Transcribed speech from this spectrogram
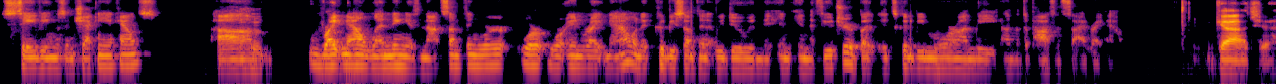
savings, and checking accounts. Um, mm-hmm. Right now, lending is not something we're, we're we're in right now, and it could be something that we do in the in, in the future. But it's going to be more on the on the deposit side right now. Gotcha.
